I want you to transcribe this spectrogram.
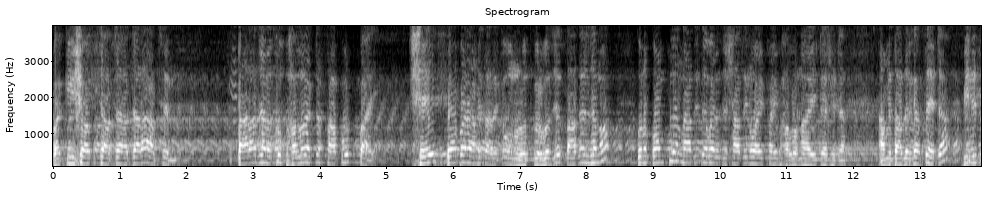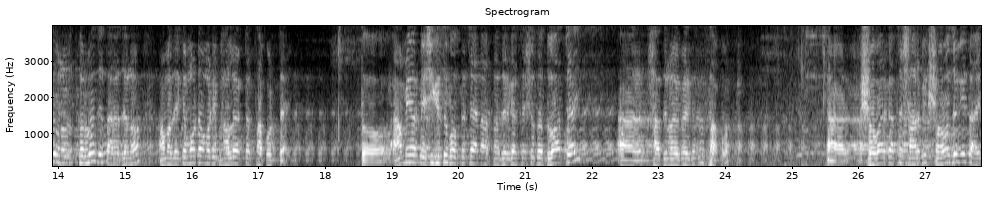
বা কৃষক চাচা যারা আছেন, তারা যেন খুব ভালো একটা সাপোর্ট পায়, সেই ব্যাপারে আমি তাদেরকে অনুরোধ করব যে তাদের যেন কোনো কমপ্লেন না দিতে পারে যে স্বাধীন ওয়াইফাই ভালো না, এটা, সেটা। আমি তাদের কাছে এটা বিনীত অনুরোধ করব যে তারা যেন আমাদেরকে মোটামুটি ভালো একটা সাপোর্ট দেয়। তো আমি আর বেশি কিছু বলতে চাই না, আপনাদের কাছে শুধু দোয়া চাই। আর স্বাধীন ওয়াইফাইয়ের কাছে সাপোর্ট আর সবার কাছে সার্বিক সহযোগিতায়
